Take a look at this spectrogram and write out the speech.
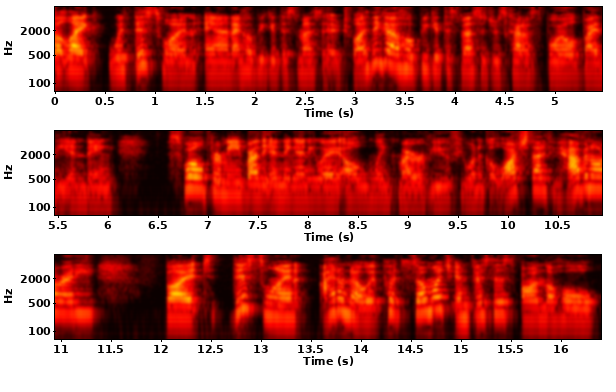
But like with this one, and I hope you get this message. Well, I think I hope you get this message was kind of spoiled by the ending. Spoiled for me by the ending anyway. I'll link my review if you want to go watch that if you haven't already. But this one, I don't know, it puts so much emphasis on the whole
